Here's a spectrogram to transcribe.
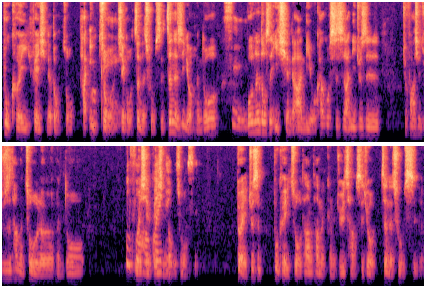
不可以飞行的动作，他硬做，Okay. 结果真的出事，真的是有很多。是，不过那都是以前的案例，我看过实施案例，就是就发现就是他们做了很多危险飞行动作，对，就是不可以做，他们他们可能就去尝试，就真的出事了。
